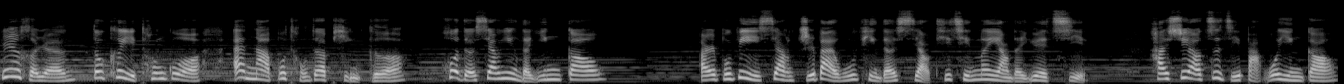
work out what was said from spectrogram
任何人都可以通过按捺不同的品格获得相应的音高。而不必像直板无品的小提琴那样的乐器，还需要自己把握音高。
